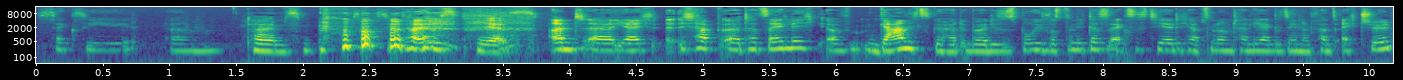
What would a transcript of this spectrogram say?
sexy ähm, Times. Sexy Times. yes. Und äh, ja, ich, ich habe äh, tatsächlich äh, gar nichts gehört über dieses Buch. Ich wusste nicht, dass es existiert. Ich habe es nur im Thalia gesehen und fand es echt schön.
